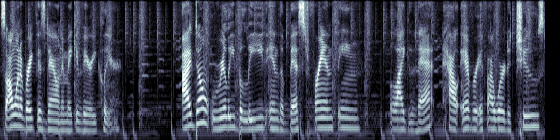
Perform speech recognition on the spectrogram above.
so I want to break this down and make it very clear. I don't really believe in the best friend thing like that. However, if I were to choose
